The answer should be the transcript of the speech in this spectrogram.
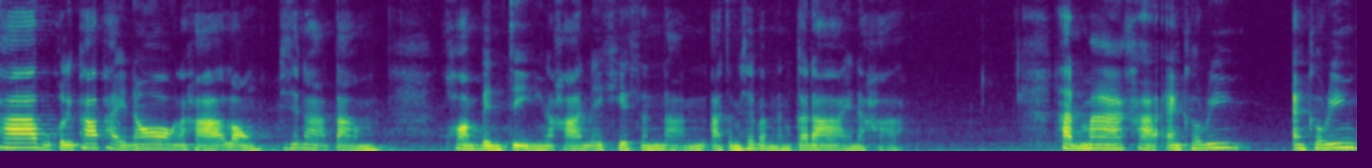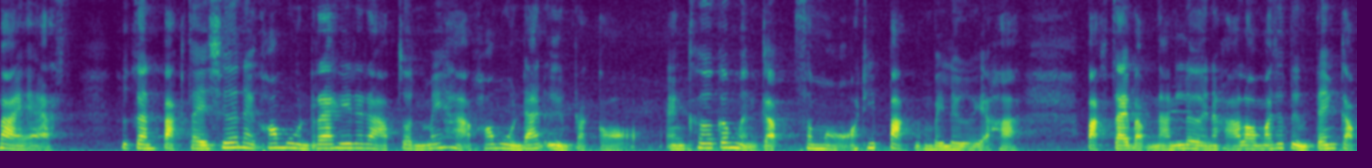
ชาติบุคลิกภาพภายนอกนะคะ ลองพิจารณาตามความเป็นจริงนะคะ ในเคสนั้นๆอาจจะไม่ใช่แบบนั้นก็ได้นะคะ ถัดมาค่ะ anchoring anchoring bias คือการปักใจเชื่อในข้อมูลแรกที่ได้รับจนไม่หาข้อมูลด้านอื่นประกอบ anchor ก็เหมือนกับสมอที่ปักลงไปเลยอะค่ะ ปักใจแบบนั้นเลยนะคะ เรามักจะตื่นเต้นกับ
